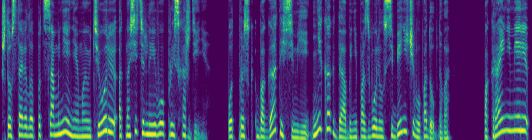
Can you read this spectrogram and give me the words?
что ставило под сомнение мою теорию относительно его происхождения. Отпрыск богатой семьи никогда бы не позволил себе ничего подобного. По крайней мере,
